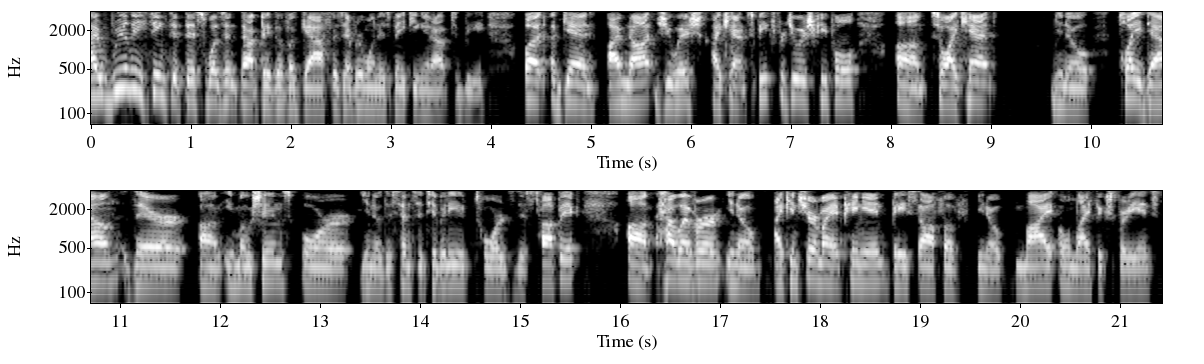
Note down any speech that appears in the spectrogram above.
I really think that this wasn't that big of a gaffe as everyone is making it out to be. But again, I'm not Jewish. I can't speak for Jewish people, um, so I can't, you know, play down their um, emotions or you know the sensitivity towards this topic. Um, however, you know, I can share my opinion based off of you know my own life experience,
